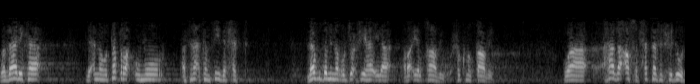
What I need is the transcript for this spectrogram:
وذلك لأنه تطرأ أمور أثناء تنفيذ الحد. لا بد من الرجوع فيها إلى رأي القاضي وحكم القاضي. وهذا أصل حتى في الحدود.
